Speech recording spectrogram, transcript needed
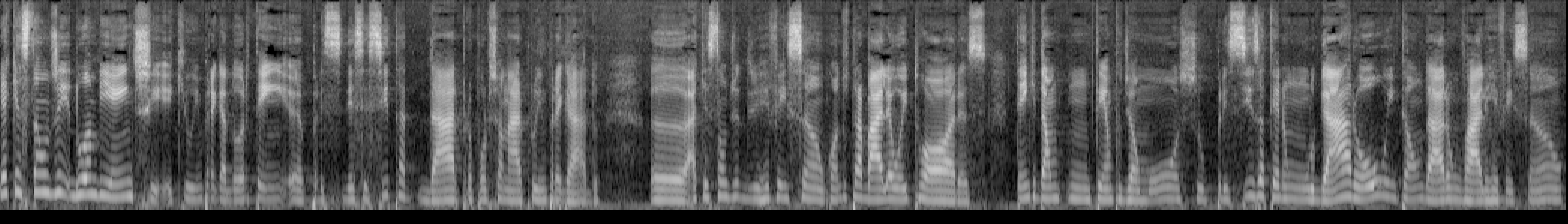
E a questão de, do ambiente que o empregador tem eh, necessita dar, proporcionar para o empregado. Uh, a questão de, de, refeição, quando trabalha oito horas, tem que dar um, um, tempo de almoço, precisa ter um lugar ou então dar um vale-refeição.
